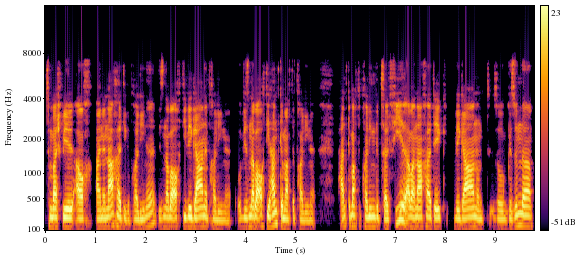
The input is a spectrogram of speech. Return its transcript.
zum Beispiel auch eine nachhaltige Praline, wir sind aber auch die vegane Praline, wir sind aber auch die handgemachte Praline. Handgemachte Pralinen gibt's halt viel, aber nachhaltig, vegan und so gesünder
